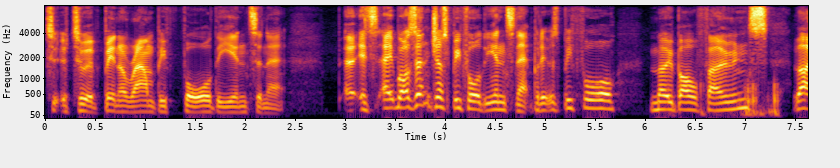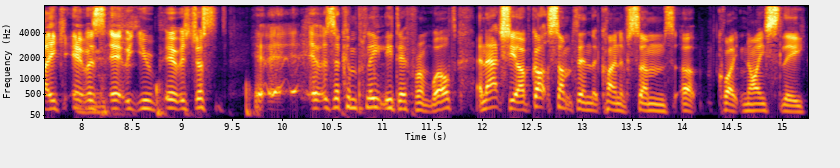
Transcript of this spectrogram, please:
to to have been around before the internet. Uh, it's it wasn't just before the internet, but it was before mobile phones. Like it was, it you, it was just. It, it was a completely different world. And actually, I've got something that kind of sums up quite nicely.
